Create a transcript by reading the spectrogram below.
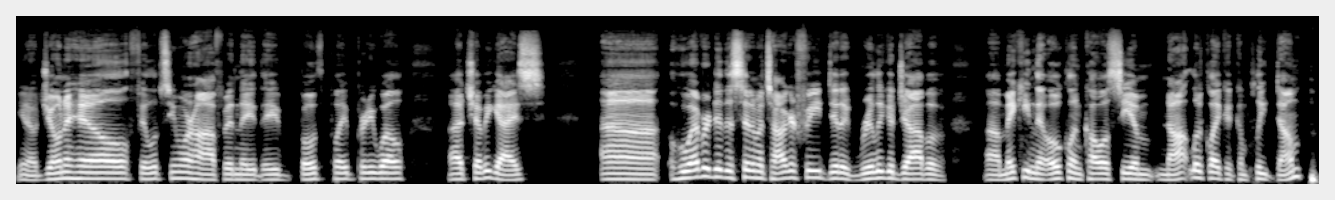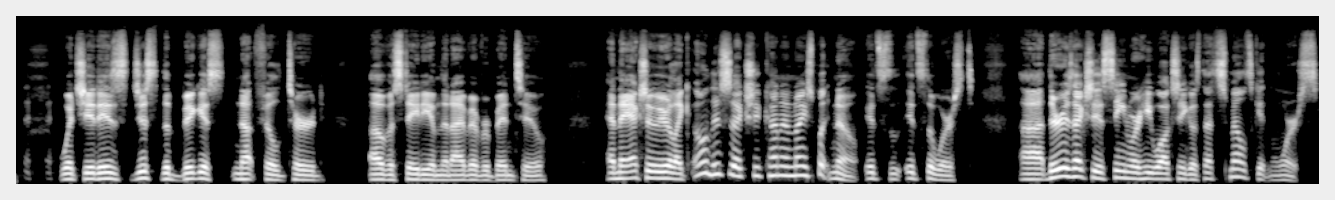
You know, Jonah Hill, Philip Seymour Hoffman, they they both play pretty well uh chubby guys. Uh whoever did the cinematography did a really good job of uh, making the Oakland Coliseum not look like a complete dump, which it is just the biggest nut filled turd of a stadium that I've ever been to. And they actually were like, "Oh, this is actually kind of a nice place." No, it's it's the worst. Uh, there is actually a scene where he walks and he goes, "That smell's getting worse."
